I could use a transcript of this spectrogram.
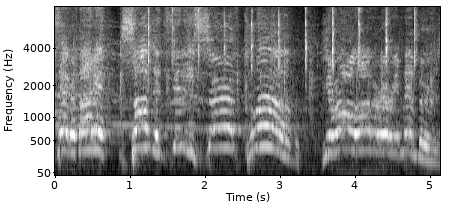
Thanks, everybody. Salton City Surf Club. You're all honorary members.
